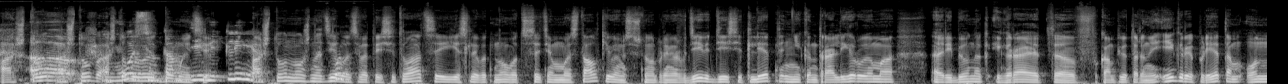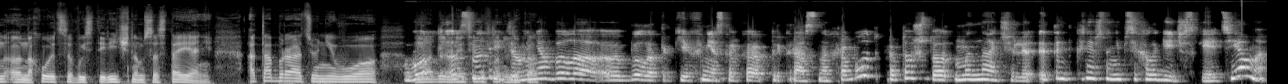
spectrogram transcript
А что, а что, 8, а что вы думаете? Лет. А что нужно делать вот. в этой ситуации, если вот, ну, вот с этим мы сталкиваемся, что, например, в 9-10 лет неконтролируемо ребенок играет э, в компьютерные игры, при этом он э, находится в истеричном состоянии. Отобрать у него вот, мобильный смотрите, телефон? у меня было, э, было таких несколько прекрасных работ про то, что мы начали... Это, конечно, не психологические темы,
